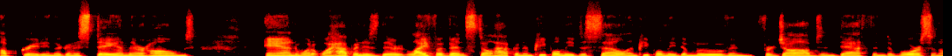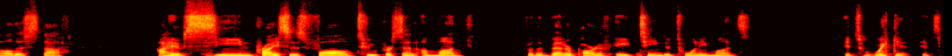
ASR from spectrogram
upgrading. They're going to stay in their homes and what what happened is their life events still happen and people need to sell and people need to move and for jobs and death and divorce and all this stuff. I have mm-hmm. seen prices fall 2% a month for the better part of 18 to 20 months. It's wicked. It's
